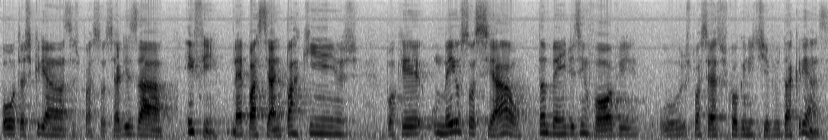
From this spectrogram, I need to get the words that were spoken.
outras crianças para socializar, enfim, né, passear em parquinhos, porque o meio social também desenvolve os processos cognitivos da criança.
